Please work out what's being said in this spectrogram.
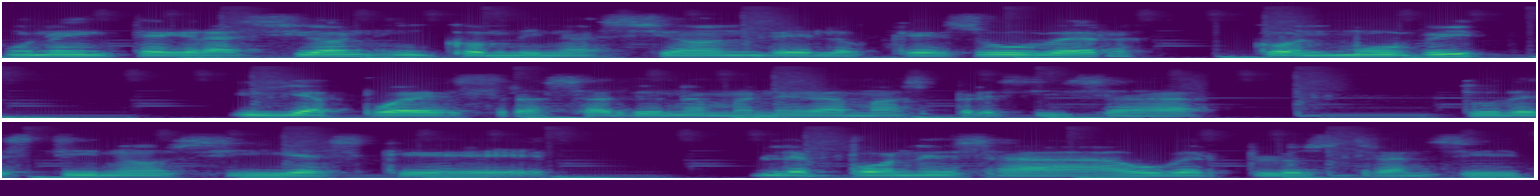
una integración y combinación de lo que es Uber con Movit y ya puedes trazar de una manera más precisa tu destino si es que le pones a Uber Plus Transit,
